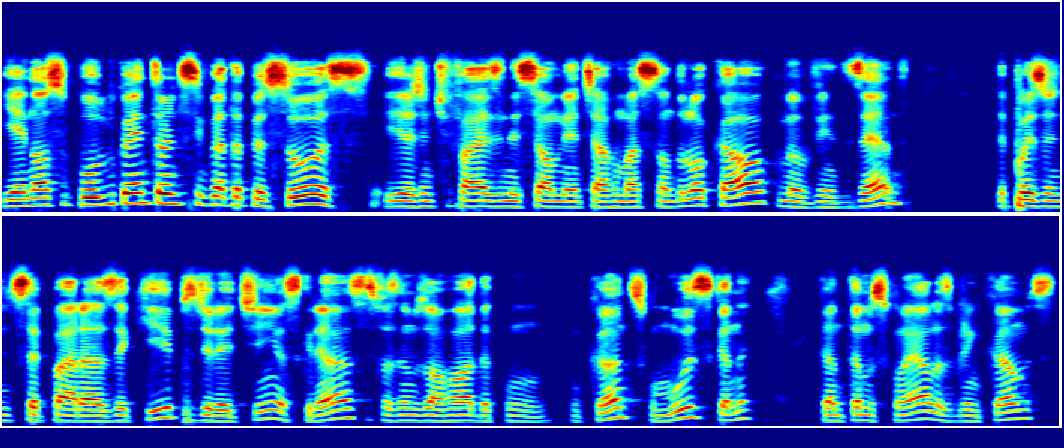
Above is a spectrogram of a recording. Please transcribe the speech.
E aí nosso público é em torno de 50 pessoas e a gente faz inicialmente a arrumação do local, como eu vim dizendo. Depois a gente separa as equipes direitinho, as crianças, fazemos uma roda com, com cantos, com música, né? Cantamos com elas, brincamos.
